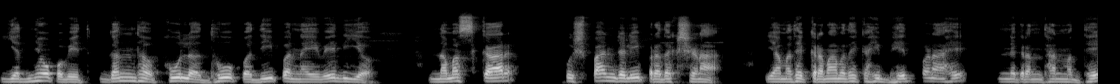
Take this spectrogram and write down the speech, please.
यज्ञोपवीत गंध फूल धूप दीप नैवेद्य नमस्कार पुष्पांजली प्रदक्षिणा यामध्ये क्रमामध्ये काही भेद पण आहे अन्य ग्रंथांमध्ये.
